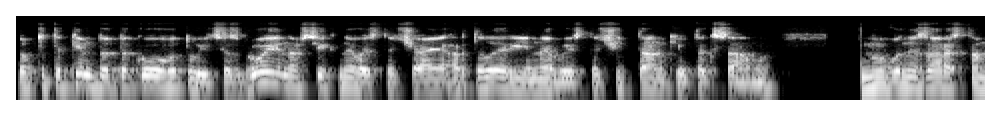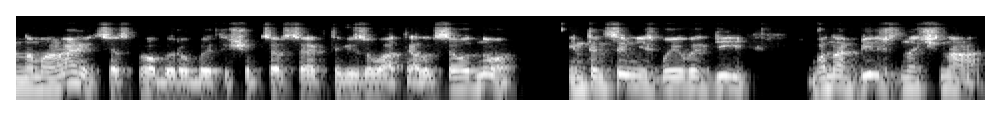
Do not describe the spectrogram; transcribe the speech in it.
Тобто, таким до такого готується. Зброї на всіх не вистачає, артилерії не вистачить, танків так само. Ну вони зараз там намагаються спроби робити, щоб це все активізувати, але все одно інтенсивність бойових дій вона більш значна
